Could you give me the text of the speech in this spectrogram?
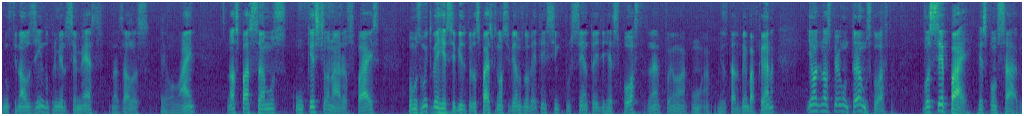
no finalzinho do primeiro semestre, nas aulas eh, online, nós passamos um questionário aos pais, fomos muito bem recebidos pelos pais, porque nós tivemos 95% aí de respostas, né, foi uma, uma, um resultado bem bacana, e onde nós perguntamos, Costa, você pai, responsável,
